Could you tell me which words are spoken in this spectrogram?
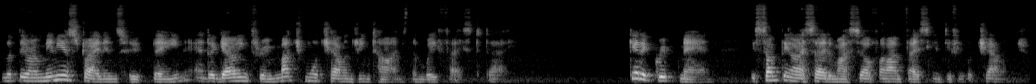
and that there are many Australians who've been and are going through much more challenging times than we face today. Get a grip, man, is something I say to myself when I'm facing a difficult challenge.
